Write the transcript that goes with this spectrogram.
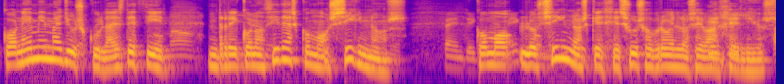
con M mayúscula, es decir, reconocidas como signos, como los signos que Jesús obró en los evangelios.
